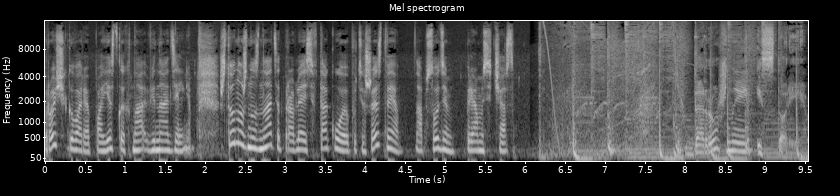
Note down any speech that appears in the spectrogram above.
проще говоря, поездках на винодельне. Что нужно знать, отправляясь в такое путешествие, обсудим прямо сейчас. Дорожные истории.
